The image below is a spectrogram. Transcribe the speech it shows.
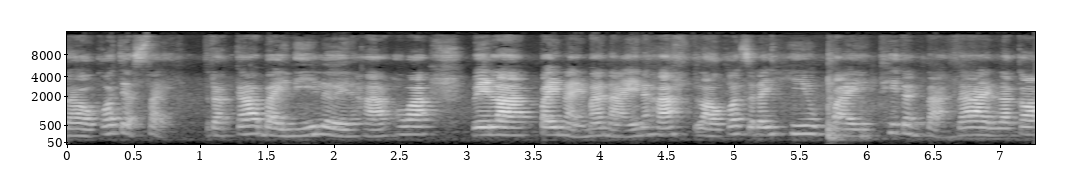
เราก็จะใส่ตะกร้าใบนี้เลยนะคะ เพราะว่าเวลาไปไหนมาไหนนะคะ เราก็จะได้หิ้วไปที่ต่างๆได้แล้วก็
